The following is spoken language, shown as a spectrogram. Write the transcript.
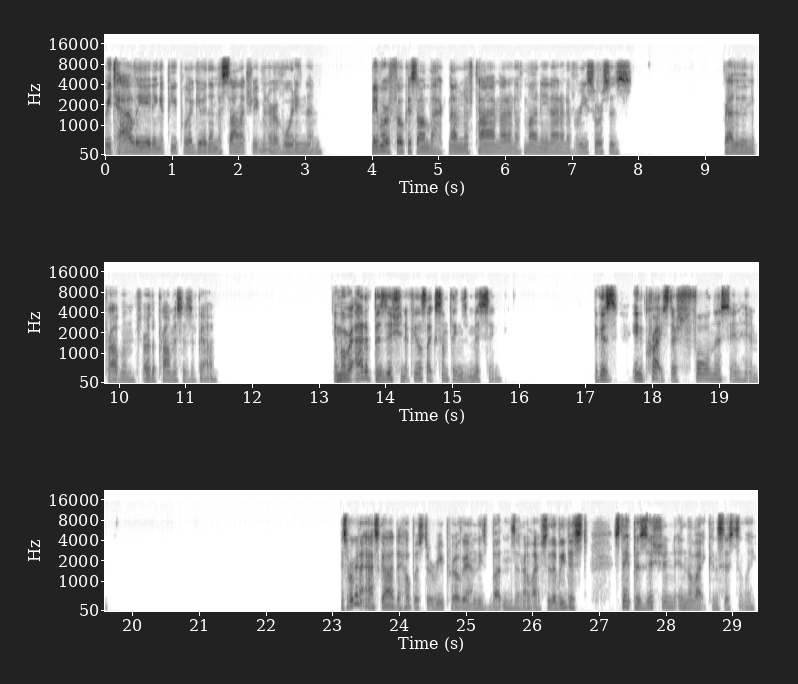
retaliating at people or giving them the silent treatment or avoiding them Maybe we're focused on lack, not enough time, not enough money, not enough resources, rather than the problems or the promises of God. And when we're out of position, it feels like something's missing. Because in Christ, there's fullness in Him. And so we're going to ask God to help us to reprogram these buttons in our life so that we just stay positioned in the light consistently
